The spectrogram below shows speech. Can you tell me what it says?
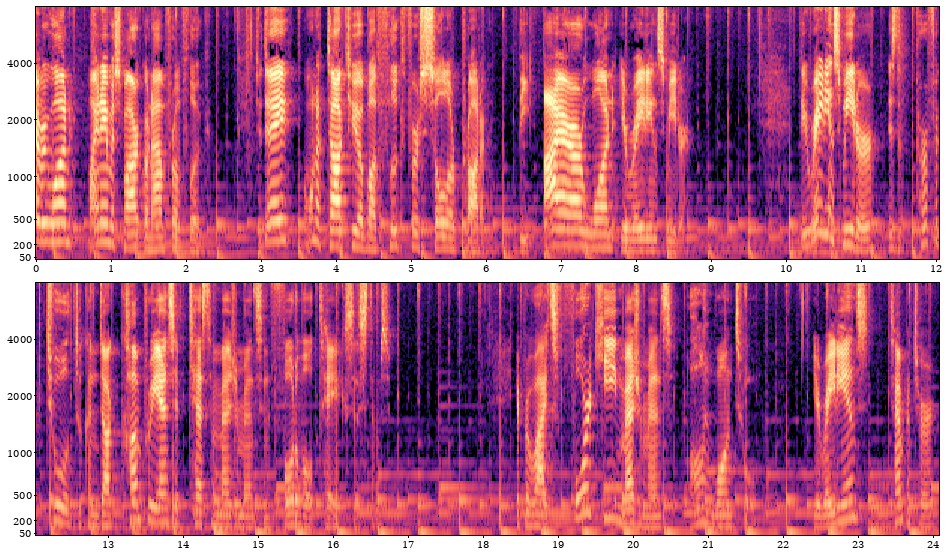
everyone, my name is Marco and I'm from Fluke. Today, I want to talk to you about Fluke's first solar product, the IRR1 irradiance meter. The irradiance meter is the perfect tool to conduct comprehensive test and measurements in photovoltaic systems. It provides four key measurements all in one tool irradiance, temperature,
